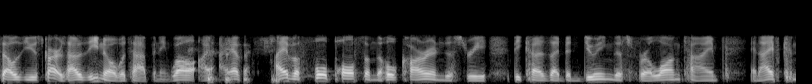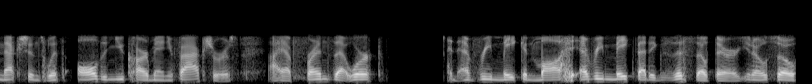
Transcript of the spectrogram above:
sells used cars. How does he know what's happening? Well, I, I have I have a full pulse on the whole car industry because I've been doing this for a long time and I have connections with all the new car manufacturers. I have friends that work and every make and mo- every make that exists out there, you know. So,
